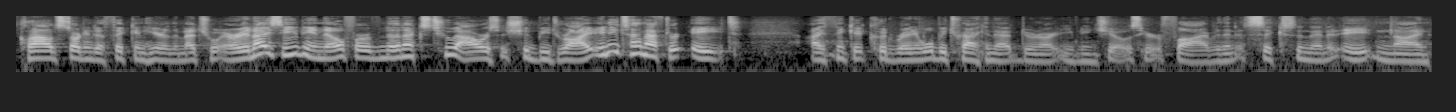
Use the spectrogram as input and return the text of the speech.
clouds starting to thicken here in the metro area. Nice evening, though. For the next two hours, it should be dry. Anytime after 8, I think it could rain. And we'll be tracking that during our evening shows here at 5, and then at 6, and then at 8 and 9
